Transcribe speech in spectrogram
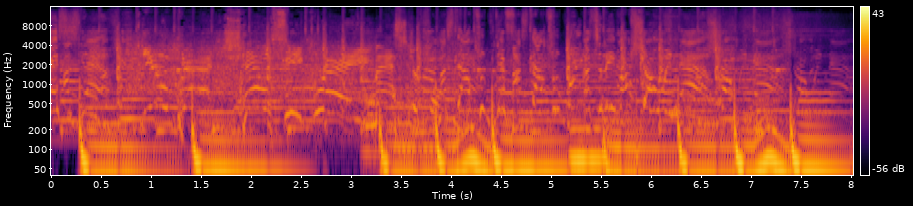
chances now. You bet, Chelsea Gray. Masterful. My style too different, my style too different to leave. I'm showing now. Showing now. Showing now.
